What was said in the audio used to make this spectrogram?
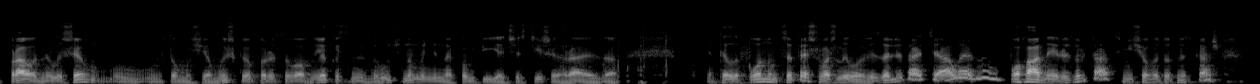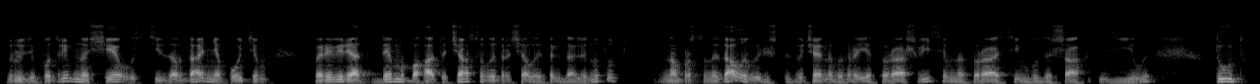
справа не лише в, тому, що я мишкою пересував, ну якось незручно мені на компі. Я частіше граю за телефоном. Це теж важлива візуалізація, але ну, поганий результат, нічого тут не скажеш. Друзі, потрібно ще ось ці завдання потім перевіряти, де ми багато часу витрачали і так далі. Ну тут нам просто не дали вирішити. Звичайно, виграє Тура H8, на Тура А7 буде шах і з'їли. Тут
